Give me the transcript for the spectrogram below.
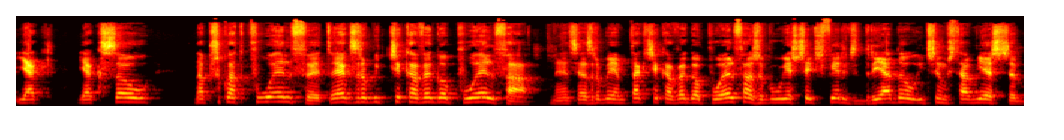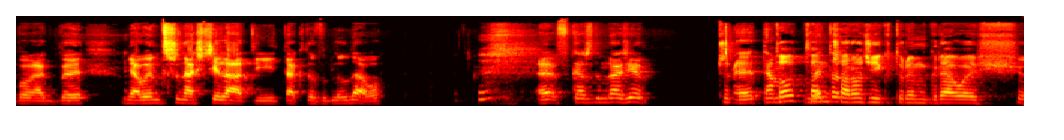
jak jak są na przykład półelfy, to jak zrobić ciekawego półelfa? Więc ja zrobiłem tak ciekawego półelfa, że był jeszcze ćwierć driadą i czymś tam jeszcze, bo jakby miałem 13 lat i tak to wyglądało. E, w każdym razie. Czy e, to ten metod... czarodziej, którym grałeś e,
